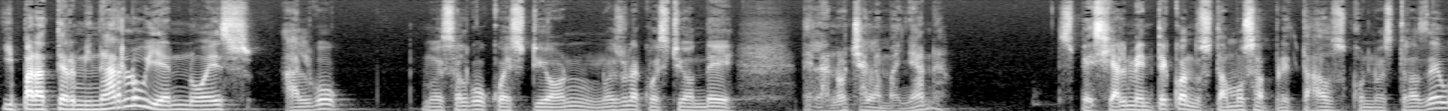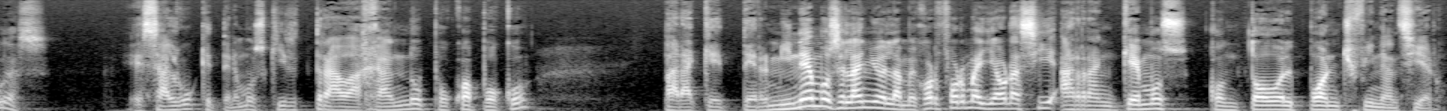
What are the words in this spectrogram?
Y para terminarlo bien no es algo, no es algo cuestión, no es una cuestión de, de la noche a la mañana especialmente cuando estamos apretados con nuestras deudas. Es algo que tenemos que ir trabajando poco a poco para que terminemos el año de la mejor forma y ahora sí arranquemos con todo el punch financiero.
